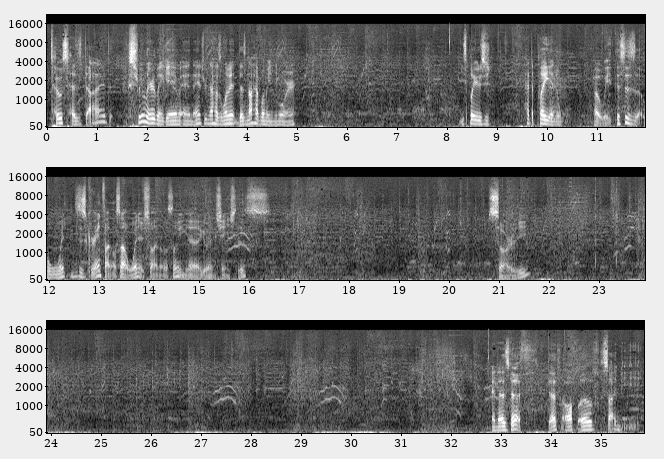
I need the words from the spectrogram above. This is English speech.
Toast has died extremely early in the game, and Andrew now has a limit, does not have limit anymore. These players had to play in. Oh wait, this is win. This is grand finals, not winners finals. Let me uh, go ahead and change this. Sorry. And that's death. Death off of side B.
